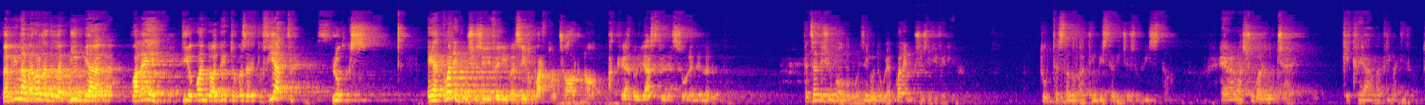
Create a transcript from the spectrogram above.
La prima parola della Bibbia qual è? Dio quando ha detto cosa ha detto? Fiat Lux. E a quale luce si riferiva se il quarto giorno ha creato gli astri del sole e della luna? Pensateci un poco voi, secondo voi, a quale luce si riferiva? Tutto è stato fatto in vista di Gesù Cristo. Era la sua luce che creava prima di tutto.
